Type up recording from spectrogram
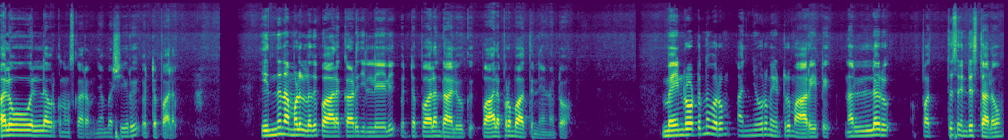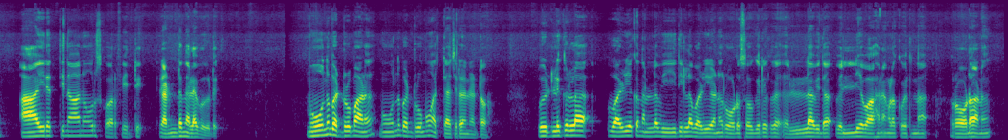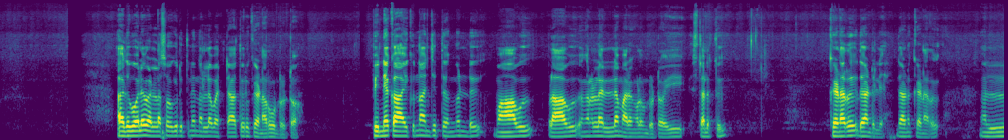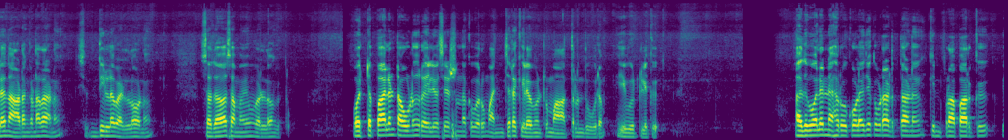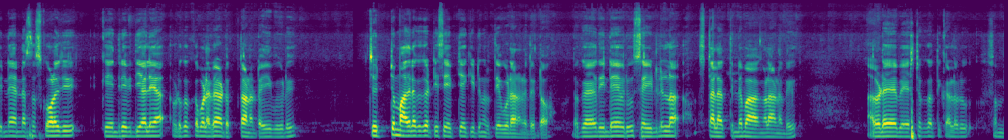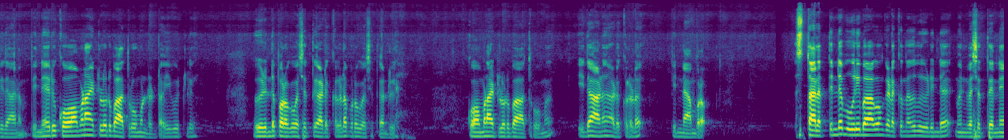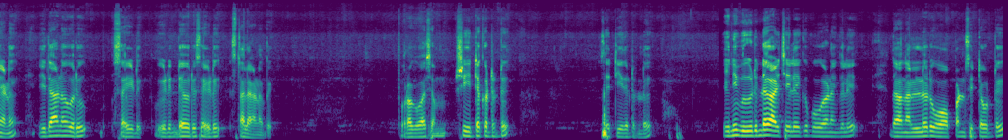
Hello എല്ലാവർക്കും നമസ്കാരം. ഞാൻ ബഷീർ ഒറ്റപ്പാലം. ഇന്ന് നമ്മളുള്ളത് പാലക്കാട് ജില്ലയിൽ ഒറ്റപ്പാലം താലൂക്ക് പാലപ്പുറം ഭാഗത്ത് തന്നെയാണ് കേട്ടോ. മെയിൻ റോഡിൽ നിന്ന് വെറും അഞ്ഞൂറ് മീറ്റർ മാറിയിട്ട് നല്ലൊരു പത്ത് സെന്റ് സ്ഥലവും ആയിരത്തി നാനൂറ് സ്ക്വയർ ഫീറ്റ് രണ്ട് നില വീട്. മൂന്ന് ബെഡ്റൂമാണ് മൂന്ന് ബെഡ്റൂമും അറ്റാച്ച്ഡ് തന്നെ കേട്ടോ. വീട്ടിലേക്കുള്ള വഴിയൊക്കെ നല്ല വീതിയുള്ള വഴിയാണ് റോഡ് സൗകര്യമൊക്കെ എല്ലാവിധ വലിയ വാഹനങ്ങളൊക്കെ വരുന്ന റോഡാണ്. അതുപോലെ വെള്ള സൗകര്യത്തിന് നല്ല വറ്റാത്തൊരു കിണറും ഉണ്ട് കേട്ടോ പിന്നെ കായ്ക്കുന്ന അഞ്ച് തെങ്ങുണ്ട്. മാവ് പ്ലാവ് അങ്ങനെയുള്ള എല്ലാ മരങ്ങളും ഉണ്ട് കേട്ടോ ഈ സ്ഥലത്ത്. കിണർ ഇതാണ്ടില്ലേ? ഇതാണ് കിണർ നല്ല നാടൻ കിണറാണ്. ശുദ്ധിയുള്ള വെള്ളമാണ്. സദാസമയവും വെള്ളവും കിട്ടും. ഒറ്റപ്പാലം ടൗണ് റെയിൽവേ സ്റ്റേഷൻ എന്നൊക്കെ വെറും അഞ്ചര കിലോമീറ്റർ മാത്രം ദൂരം ഈ വീട്ടിലേക്ക്. അതുപോലെ നെഹ്റു കോളേജൊക്കെ ഇവിടെ അടുത്താണ് കിൻഫ്ര പാർക്ക് പിന്നെ N S S college Kendriya Vidyalaya ഇവിടേക്കൊക്കെ വളരെ അടുത്താണ് കേട്ടോ ഈ വീട്. ചുറ്റും മതിലൊക്കെ കെട്ടി സേഫ്റ്റി ആക്കിയിട്ട് നിർത്തിയ വീടാണിത് കേട്ടോ ഇതൊക്കെ ഇതിന്റെ ഒരു സൈഡിലുള്ള സ്ഥലത്തിന്റെ ഭാഗങ്ങളാണിത്. അവിടെ വേസ്റ്റൊക്കെ കത്തിക്കാനുള്ളൊരു സംവിധാനം. പിന്നെ ഒരു കോമൺ ആയിട്ടുള്ളൊരു ബാത്റൂം ഉണ്ട് കേട്ടോ ഈ വീട്ടിൽ വീടിന്റെ പുറകുവശത്ത് അടുക്കളയുടെ പുറകുവശത്ത് ഉണ്ടല്ലേ കോമൺ ആയിട്ടുള്ളൊരു ബാത്റൂം ഇതാണ് അടുക്കളയുടെ പിന്നാമ്പുറം. സ്ഥലത്തിന്റെ ഭൂരിഭാഗവും കിടക്കുന്നത് വീടിന്റെ മുൻവശത്ത് തന്നെയാണ്. ഇതാണ് ഒരു സൈഡ്. വീടിന്റെ ഒരു സൈഡ് സ്ഥലമാണത്. പുറകുവശം ഷീറ്റൊക്കെ ഇട്ടിട്ട് സെറ്റ് ചെയ്തിട്ടുണ്ട്. ഇനി വീടിന്റെ കാഴ്ചയിലേക്ക് പോവുകയാണെങ്കിൽ ഇതാ നല്ലൊരു ഓപ്പൺ സിറ്റ് ഔട്ട്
